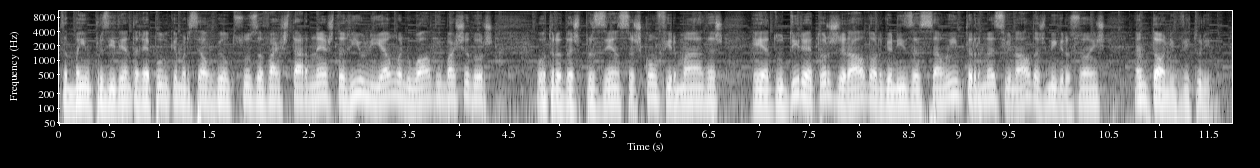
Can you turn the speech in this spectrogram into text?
Também o Presidente da República, Marcelo Rebelo de Sousa, vai estar nesta reunião anual de embaixadores. Outra das presenças confirmadas é a do Diretor-Geral da Organização Internacional das Migrações, António Vitorino.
